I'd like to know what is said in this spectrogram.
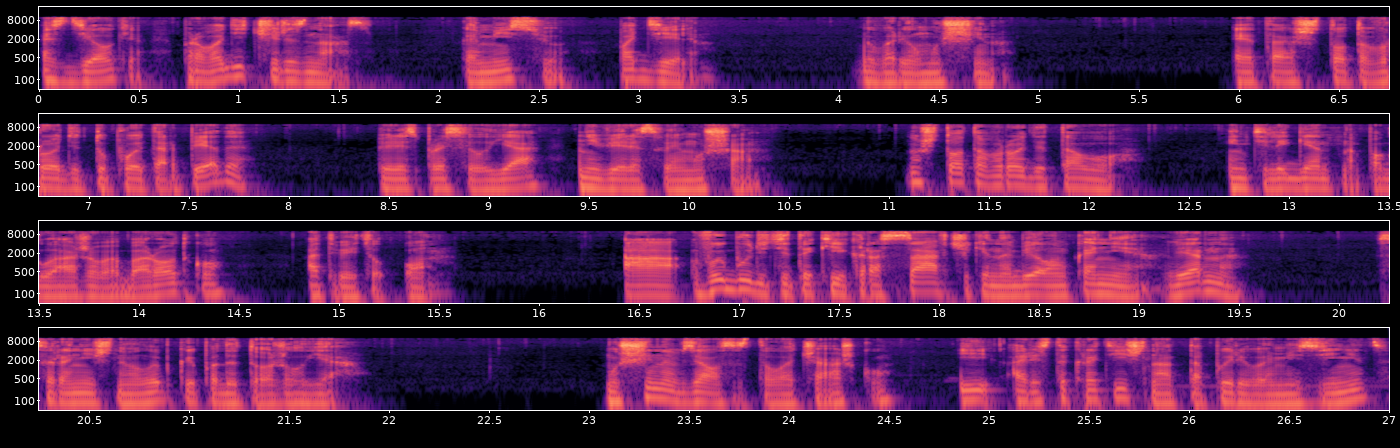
а сделки проводить через нас. Комиссию поделим», — говорил мужчина. «Это что-то вроде тупой торпеды?» — переспросил я, не веря своим ушам. «Ну, что-то вроде того», — интеллигентно поглаживая бородку, ответил он. «А вы будете такие красавчики на белом коне, верно?» С ироничной улыбкой подытожил я. Мужчина взял со стола чашку и, аристократично оттопыривая мизинец,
